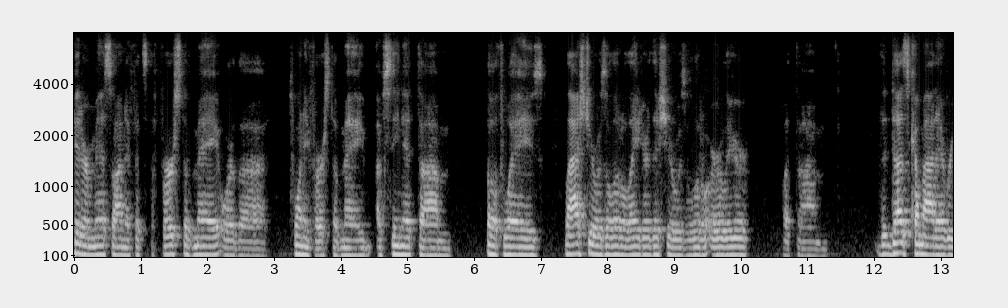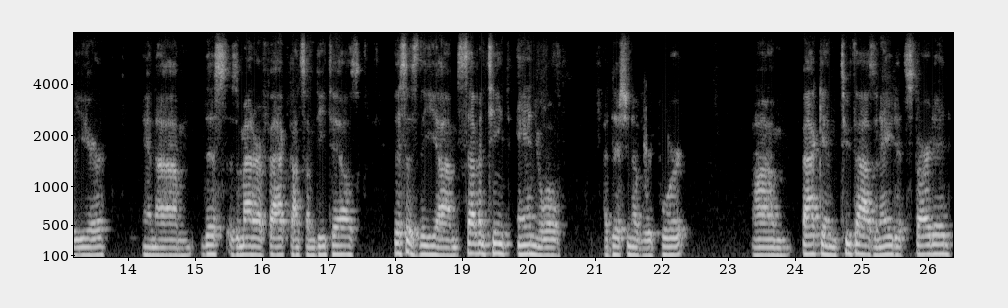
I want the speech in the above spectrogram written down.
hit or miss on if it's the first of May or the 21st of May. I've seen it um, both ways. Last year was a little later. This year was a little earlier, but um, that does come out every year. And um, this, as a matter of fact, on some details, this is the um, 17th annual edition of the report. Um, back in 2008, it started,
